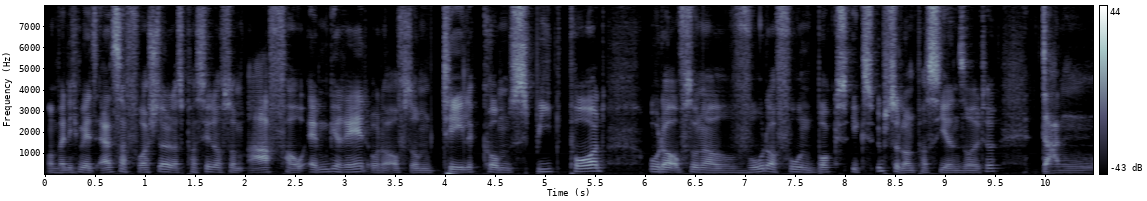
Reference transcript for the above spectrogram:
Und wenn ich mir jetzt ernsthaft vorstelle, das passiert auf so einem AVM-Gerät oder auf so einem Telekom Speedport oder auf so einer Vodafone Box XY passieren sollte, dann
